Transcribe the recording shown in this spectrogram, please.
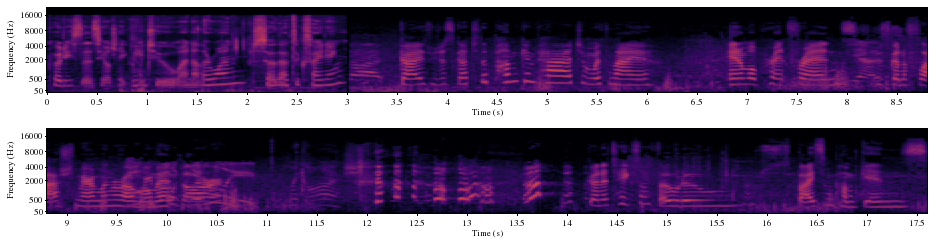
Cody says he'll take me to another one, so that's exciting. Guys, we just got to the pumpkin patch. I'm with my animal print friends yes. who's gonna flash Marilyn Monroe oh, moment. Literally. Oh my gosh. gonna take some photos buy some pumpkins,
